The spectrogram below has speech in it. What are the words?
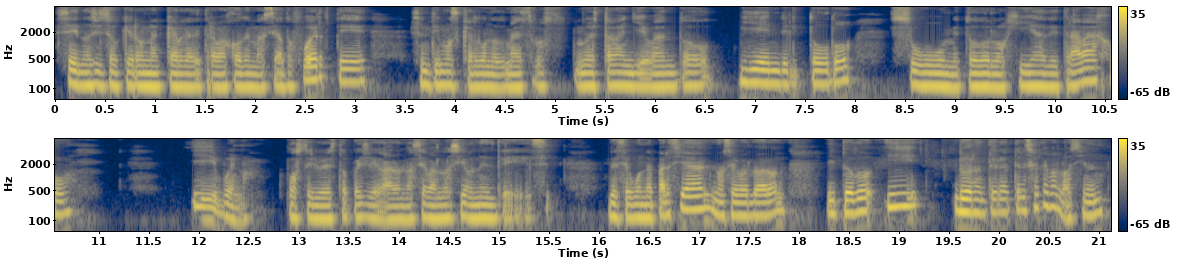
se nos hizo que era una carga de trabajo demasiado fuerte, sentimos que algunos maestros no estaban llevando bien del todo su metodología de trabajo. Y bueno, posterior a esto pues llegaron las evaluaciones de, de segunda parcial, nos evaluaron y todo. Y durante la tercera evaluación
